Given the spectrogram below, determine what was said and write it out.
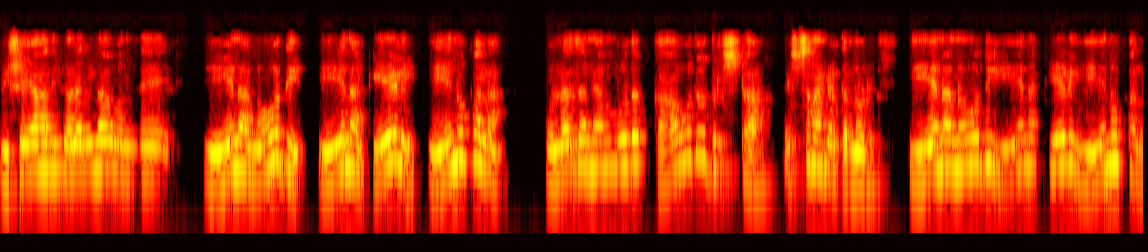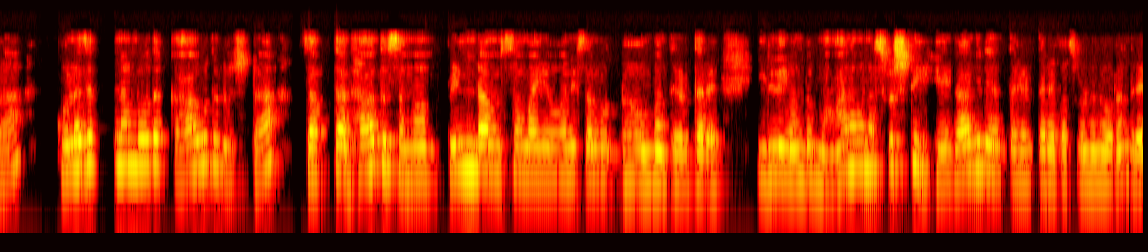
ವಿಷಯಾದಿಗಳೆಲ್ಲ ಒಂದೇ. ಏನ ನೋದಿ ಏನ ಕೇಳಿ, ಏನು ಫಲ? ಕುಲಜನೆಂಬುದಕ್ಕಾವುದು ದೃಷ್ಟ. ಎಷ್ಟು ಚೆನ್ನಾಗಿ ಹೇಳ್ತಾರೆ ನೋಡ್ರಿ. ಏನ ನೋದಿ ಏನ ಕೇಳಿ, ಏನು ಫಲ? ಕುಲಜನೆಂಬುದಕ್ಕಾವುದು ದೃಷ್ಟ. ಸಪ್ತಧಾತು ಸಮ, ಪಿಂಡಂ ಸಮಯೋನಿ ಸಮುದ್ಭವಂ ಅಂತ ಹೇಳ್ತಾರೆ. ಇಲ್ಲಿ ಒಂದು ಮಾನವನ ಸೃಷ್ಟಿ ಹೇಗಾಗಿದೆ ಅಂತ ಹೇಳ್ತಾರೆ ಬಸವಣ್ಣನವರು ಅಂದ್ರೆ,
